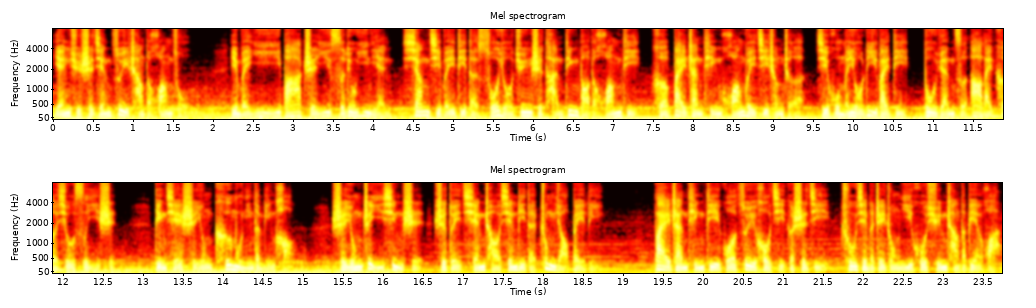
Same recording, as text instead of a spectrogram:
延续时间最长的皇族，因为118至1461年相继为帝的所有君士坦丁堡的皇帝和拜占庭皇位继承者几乎没有例外地都源自阿莱克修斯一世。并且使用科穆宁的名号，使用这一姓氏是对前朝先例的重要背离。拜占庭帝国最后几个世纪出现了这种异乎寻常的变化，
